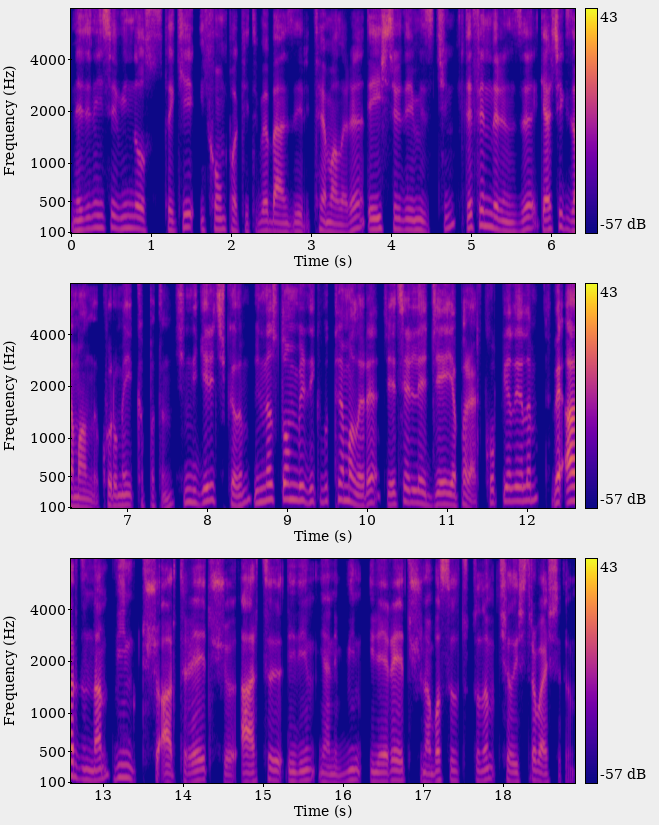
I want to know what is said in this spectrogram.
Nedeni ise Windows'taki ikon paketi ve benzeri temaları değiştirdiğimiz için Defender'ınızı gerçek zamanlı korumayı kapatın. Şimdi geri çıkalım. Windows 11'deki bu temaları Ctrl C yaparak kopyalayalım ve ardından Win tuşu artı R tuşu artı dediğim yani Win ile R tuşuna basılı tutalım çalıştıra başlatalım.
